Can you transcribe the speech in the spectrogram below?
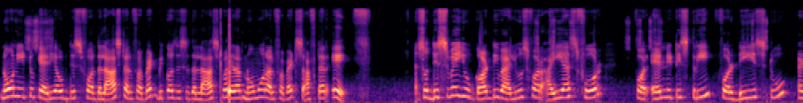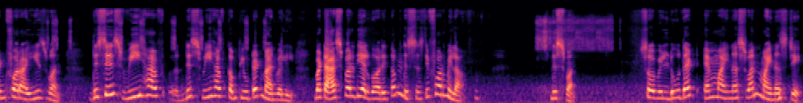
no need to carry out this for the last alphabet because this is the last one. There are no more alphabets after a so this way you got the values for i as 4 for n it is 3 for d is 2 and for i is 1 this is we have this we have computed manually. But as per the algorithm this is the formula. This one. So we'll do that m minus 1 minus j.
